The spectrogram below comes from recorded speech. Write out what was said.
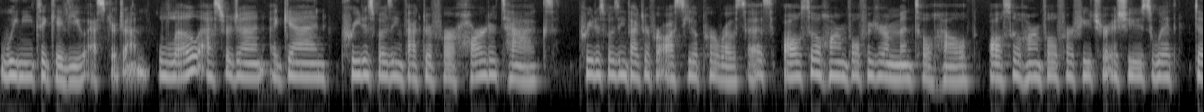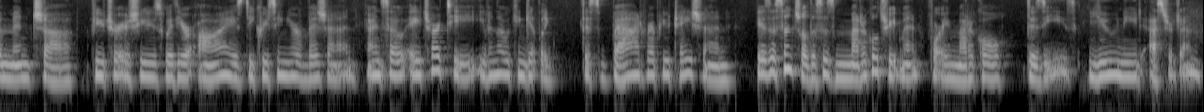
we need to give you estrogen. Low estrogen, again, predisposing factor for heart attacks, predisposing factor for osteoporosis, also harmful for your mental health, also harmful for future issues with dementia, future issues with your eyes, decreasing your vision. And so, HRT, even though it can get like this bad reputation, is essential. This is medical treatment for a medical disease. You need estrogen.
